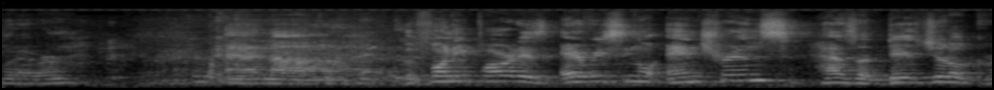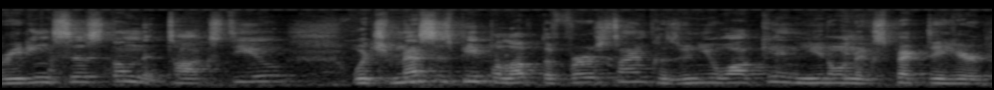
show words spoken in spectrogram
Whatever. And uh, the funny part is every single entrance has a digital greeting system that talks to you, which messes people up the first time because when you walk in, you don't expect to hear,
